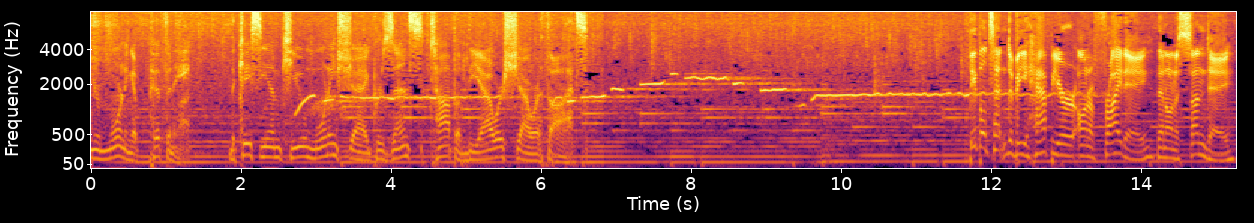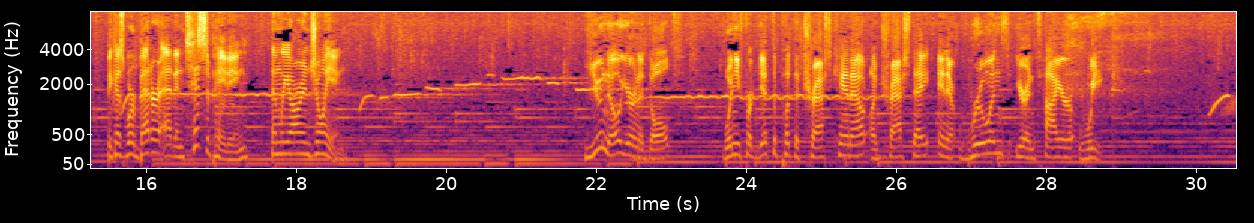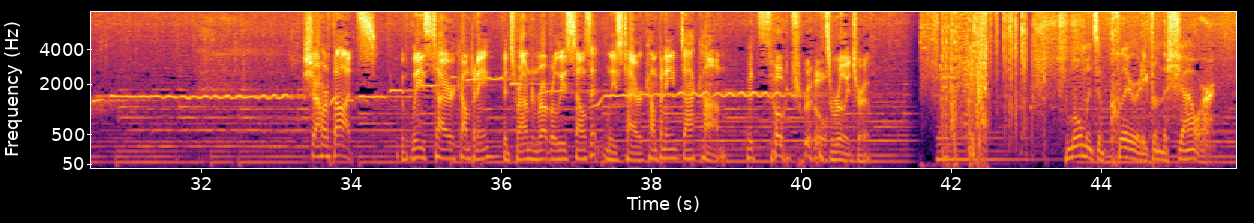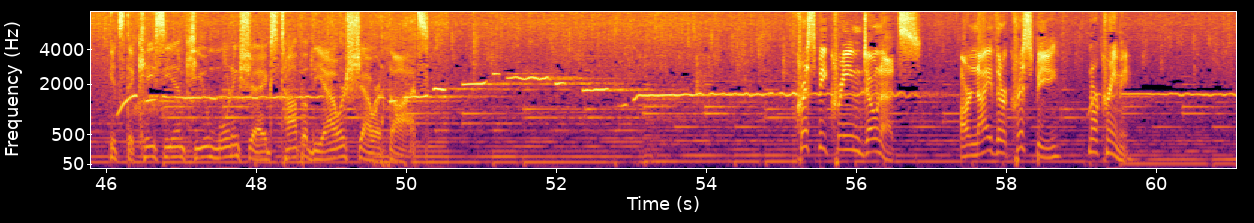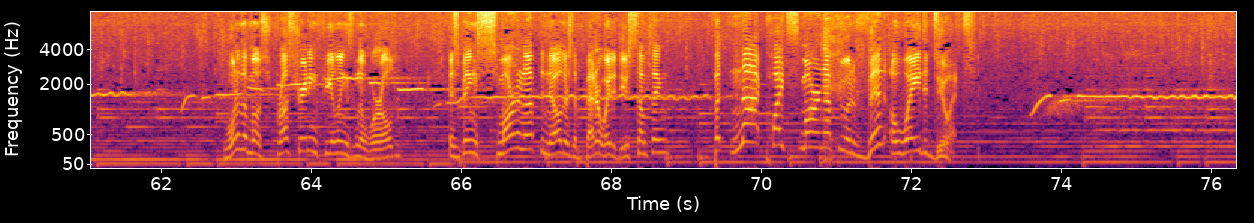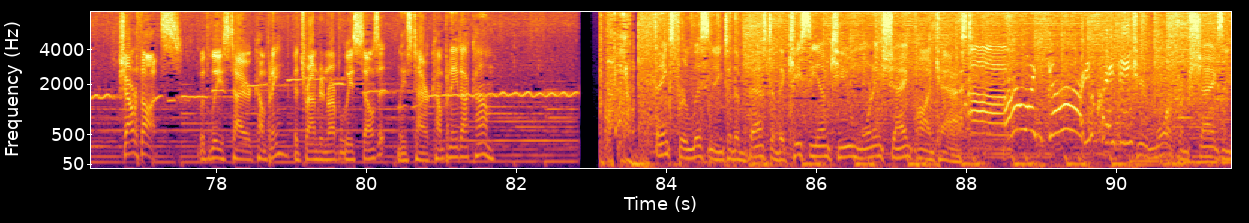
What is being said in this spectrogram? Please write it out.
your morning epiphany. The KCMQ Morning Shag presents Top of the Hour Shower Thoughts. People tend to be happier on a Friday than on a Sunday because we're better at anticipating than we are enjoying. You know you're an adult when you forget to put the trash can out on trash day and it ruins your entire week. Shower thoughts with Lee's Tire Company. If it's round and rubber, Lee sells it. Lee'sTireCompany.com. It's so true. It's really true. Moments of clarity from the shower. It's the KCMQ Morning Shag's Top of the Hour Shower Thoughts. Krispy Kreme donuts are neither crispy nor creamy. One of the most frustrating feelings in the world is being smart enough to know there's a better way to do something, but not quite smart enough to invent a way to do it. Shower thoughts with Lee's Tire Company. If it's round and rubber, Lee sells it. Lee'sTireCompany.com. Thanks for listening to the best of the KCMQ Morning Shag podcast. Uh, oh my god,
